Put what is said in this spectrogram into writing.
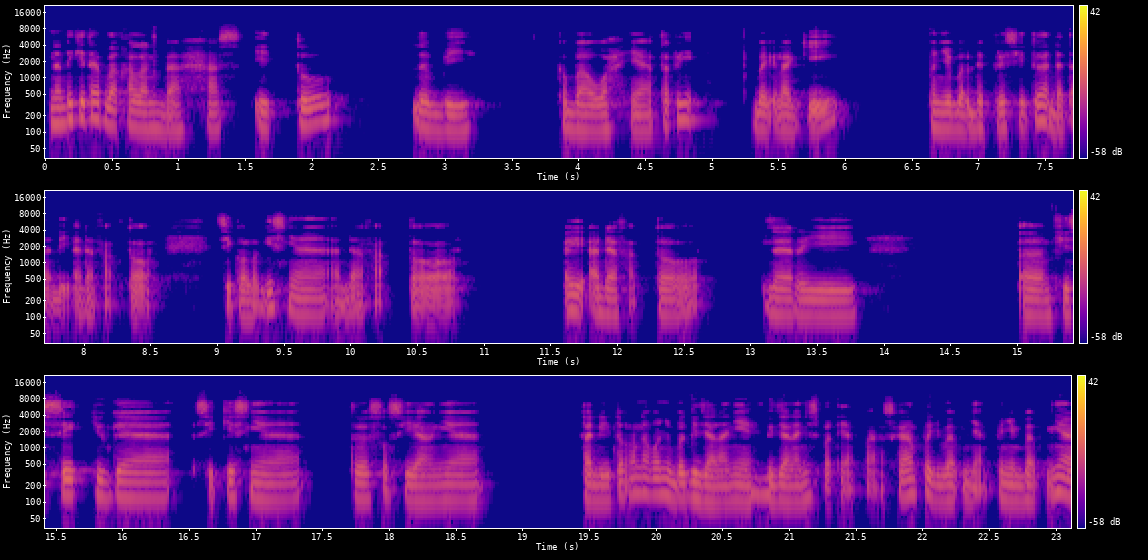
nanti kita bakalan bahas itu lebih ke bawah ya tapi baik lagi penyebab depresi itu ada tadi ada faktor psikologisnya ada faktor eh ada faktor dari um, fisik juga psikisnya terus sosialnya tadi itu kan aku nyebut gejalanya ya. Gejalanya seperti apa? Sekarang penyebabnya penyebabnya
